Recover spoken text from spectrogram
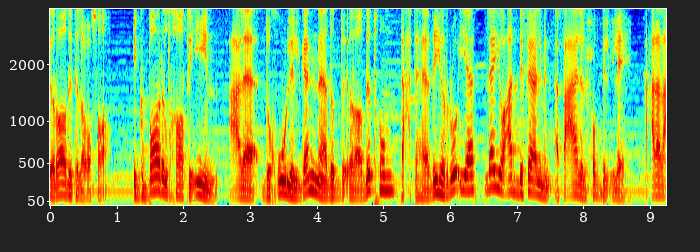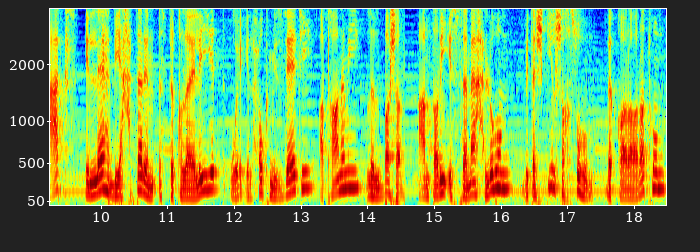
إرادة العصاة. إجبار الخاطئين على دخول الجنة ضد إرادتهم تحت هذه الرؤية لا يعد فعل من أفعال الحب الإلهي. على العكس الله بيحترم استقلالية والحكم الذاتي autonomy للبشر عن طريق السماح لهم بتشكيل شخصهم بقراراتهم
